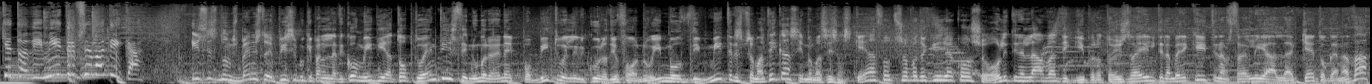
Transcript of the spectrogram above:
και το Δημήτρη Ψεματίκα. Είστε συντονισμένοι στο επίσημο και πανελλαδικό Media Top 20 στη νούμερο 1 εκπομπή του ελληνικού ραδιοφώνου. Είμαι ο Δημήτρης Ψεματίκας, είμαι μαζί σας και αυτό το Σαββατοκύριακο σε όλη την Ελλάδα, την Κύπρο, το Ισραήλ, την Αμερική, την Αυστραλία αλλά και τον Καναδά.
